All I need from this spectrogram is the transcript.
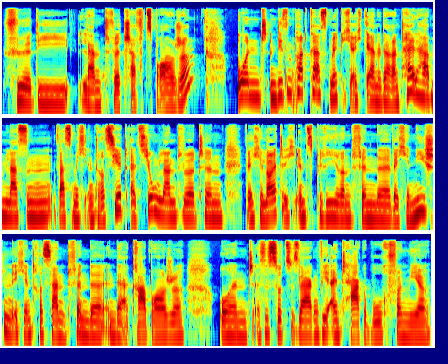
für die Landwirtschaftsbranche. Und in diesem Podcast möchte ich euch gerne daran teilhaben lassen, was mich interessiert als Junglandwirtin, welche Leute ich inspirierend finde, welche Nischen ich interessant finde in der Agrarbranche. Und es ist sozusagen wie ein Tagebuch von mir,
